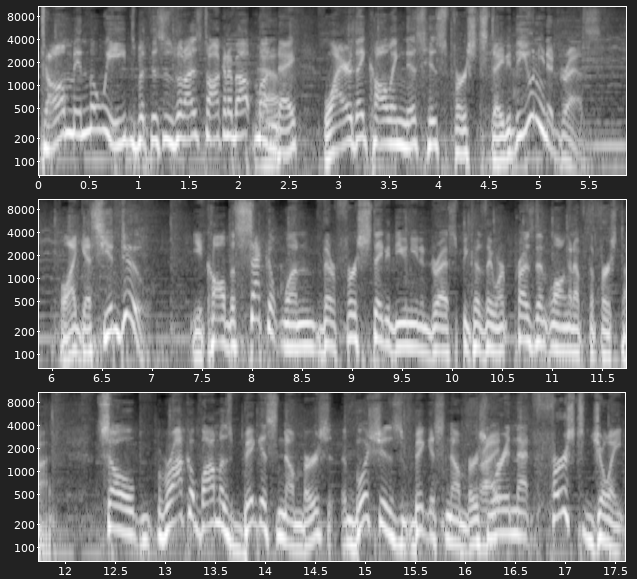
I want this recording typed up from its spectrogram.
dumb in the weeds, but this is what I was talking about Monday. Why are they calling this his first State of the Union address? Well, I guess you do. You call the second one their first State of the Union address because they weren't president long enough the first time. So Barack Obama's biggest numbers, Bush's biggest numbers, Right. were in that first joint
